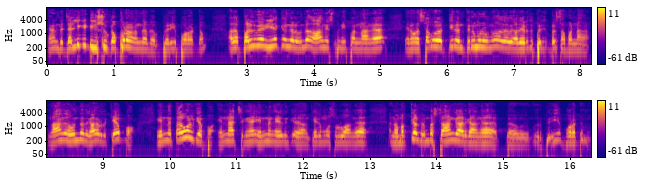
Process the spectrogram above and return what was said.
ஏன்னா இந்த ஜல்லிக்கட்டு இஷ்யூக்கு அப்புறம் நடந்த அந்த பெரிய போராட்டம். அதை பல்வேறு இயக்கங்கள் வந்து ஆர்கனைஸ் பண்ணி பண்ணாங்க. என்னோட சகோதர தீரன் திருமணம்னு அதை அதை எடுத்து பெருசு பெருசாக பண்ணாங்க. நாங்கள் வந்து அந்த காலத்தை கேட்போம். என்ன தகவல் கேட்போம்? என்னாச்சுங்க? என்னங்க எது கேட்கும்போது சொல்லுவாங்க. அந்த மக்கள் ரொம்ப ஸ்ட்ராங்காக இருக்காங்க. ஒரு பெரிய போராட்டம்.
